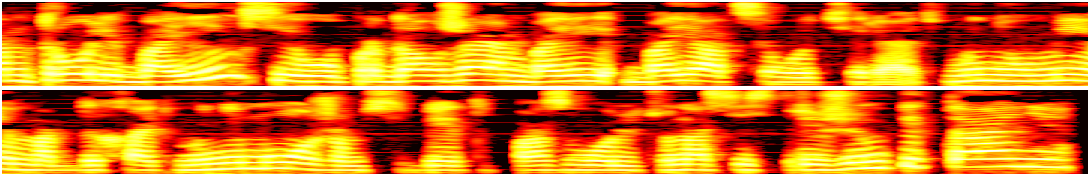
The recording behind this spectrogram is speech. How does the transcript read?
контроль и боимся его, продолжаем бояться его терять. Мы не умеем отдыхать, мы не можем себе это позволить. У нас есть режим питания,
